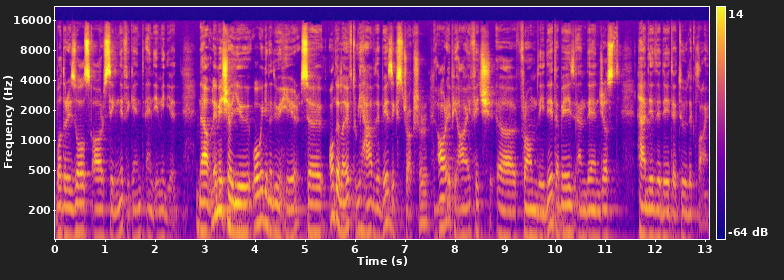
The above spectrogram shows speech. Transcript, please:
but the results are significant and immediate. Now, let me show you what we're gonna do here. So on the left, we have the basic structure. Our API fetch uh, from the database and then just handed the data to the client.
